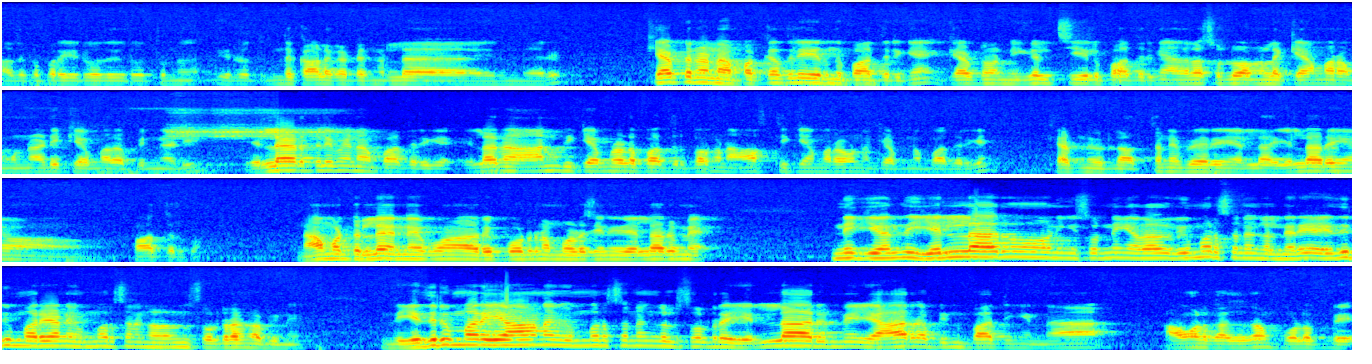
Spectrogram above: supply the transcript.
அதுக்கப்புறம் இருபது இருபத்தொன்று இருபத்தி இந்த காலகட்டங்களில் இருந்தார். கேப்டனை நான் பக்கத்துலேயே இருந்து பார்த்துருக்கேன். கேப்டன் நிகழ்ச்சியில் பார்த்துருக்கேன். அதெல்லாம் சொல்லுவாங்கல்ல கேமரா முன்னாடி கேமரா பின்னாடி. எல்லா இடத்துலையுமே நான் பார்த்துருக்கேன். எல்லாரும் ஆன் தி கேமராவில் பார்த்துருப்பாங்க. நான் ஆஃப் தி கேமராவும் நான் கேப்டனை பார்த்துருக்கேன். கேப்டன் வீட்டில் அத்தனை பேரும் எல்லா எல்லாரையும் பார்த்துருக்கோம். நான் மட்டும் இல்லை என்ன போன ரிப்போர்ட்டர் நம்மளோட சீனியர் எல்லாருமே. இன்னைக்கு வந்து எல்லாரும் நீங்கள் சொன்னீங்க அதாவது விமர்சனங்கள் நிறைய எதிர்மறையான விமர்சனங்கள் வந்து அப்படின்னு. இந்த எதிர்மறையான விமர்சனங்கள் சொல்கிற எல்லாருமே யார் அப்படின்னு பார்த்தீங்கன்னா அவங்களுக்கு அதுதான் பொழப்பே.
